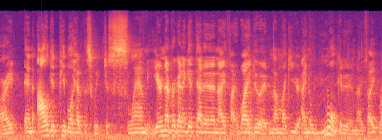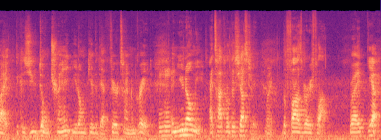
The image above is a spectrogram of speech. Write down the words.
All right, and I'll get people ahead of this week just slam me. You're never gonna get that in a knife fight. Why do it? And I'm like, you I know you won't get it in a knife fight, Right. Because you don't train it. You don't give it that fair time and grade. Mhm. And you know me. I talked about this yesterday. Right. The Fosbury flop, right? Yeah.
